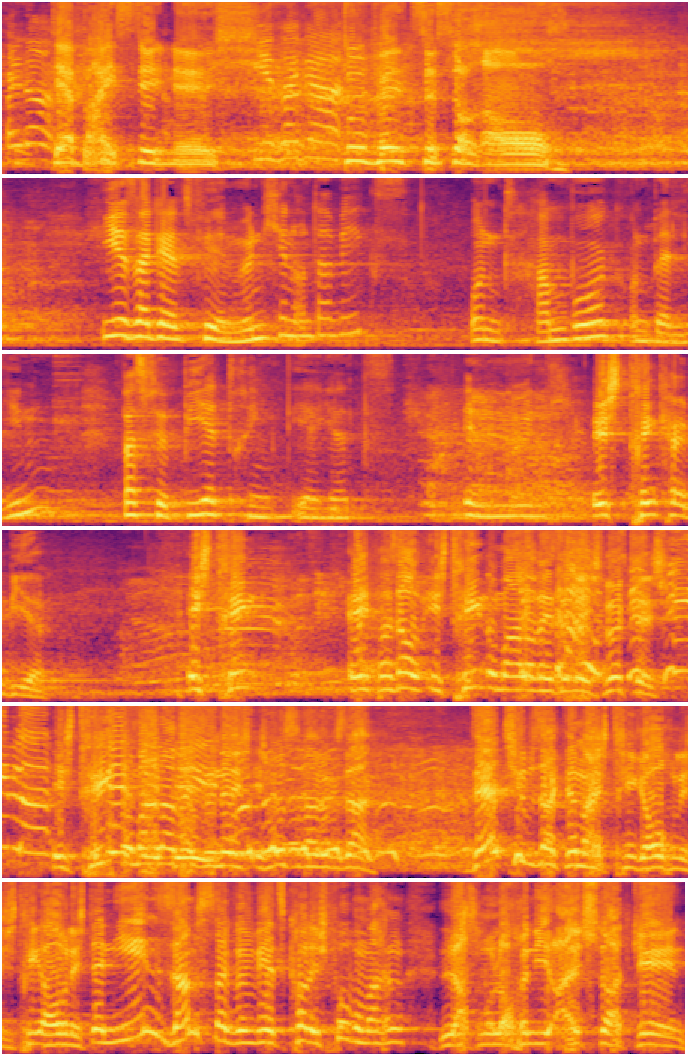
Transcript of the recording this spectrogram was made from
keine Ahnung. Der beißt dich nicht. Ihr seid ja, Du willst es doch auch. ihr seid ja jetzt viel in München unterwegs und Hamburg und Berlin. Was für Bier trinkt ihr jetzt in München? Ich trinke kein Bier. Ich trinke. Ey, pass auf, ich trinke normalerweise nicht, wirklich. Ich trinke normalerweise nicht. Ich muss es mal wirklich sagen. Der Typ sagt immer, ich trinke auch nicht, ich trinke auch nicht. Denn jeden Samstag, wenn wir jetzt College Football machen, lass mal noch in die Altstadt gehen.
